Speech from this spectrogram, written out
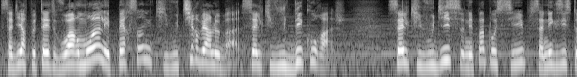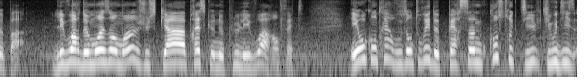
C'est-à-dire peut-être voir moins les personnes qui vous tirent vers le bas, celles qui vous découragent, celles qui vous disent ce n'est pas possible, ça n'existe pas. Les voir de moins en moins jusqu'à presque ne plus les voir en fait et au contraire vous entourer de personnes constructives qui vous disent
